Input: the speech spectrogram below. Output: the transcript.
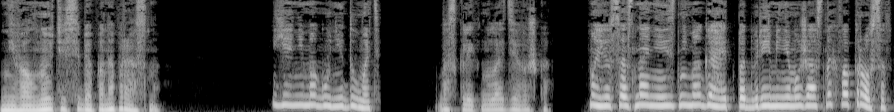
«Не волнуйте себя понапрасну». «Я не могу не думать», — воскликнула девушка. «Мое сознание изнемогает под бременем ужасных вопросов.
